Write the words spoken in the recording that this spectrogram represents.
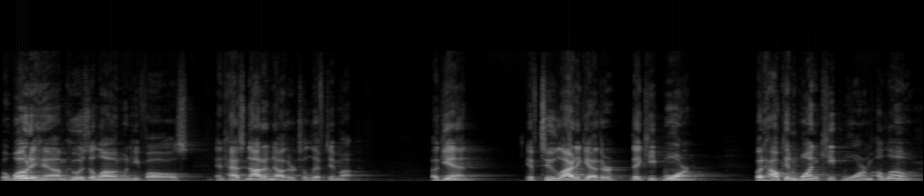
But woe to him who is alone when he falls and has not another to lift him up. Again, if two lie together, they keep warm. But how can one keep warm alone?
